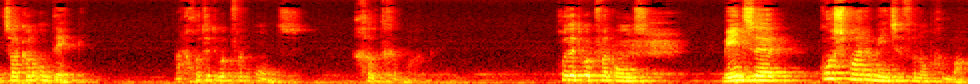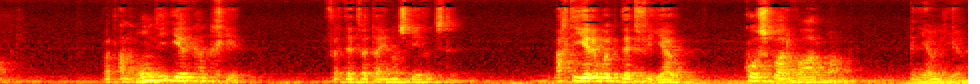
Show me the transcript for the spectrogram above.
en sal kan ontdek maar God het ook van ons goud gemaak. God het ook van ons mense kosbare mense van hom gemaak wat aan hom die eer kan gee vir dit wat hy in ons lewens doen. Mag die Here ook dit vir jou kosbaar waar maak in jou lewe.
